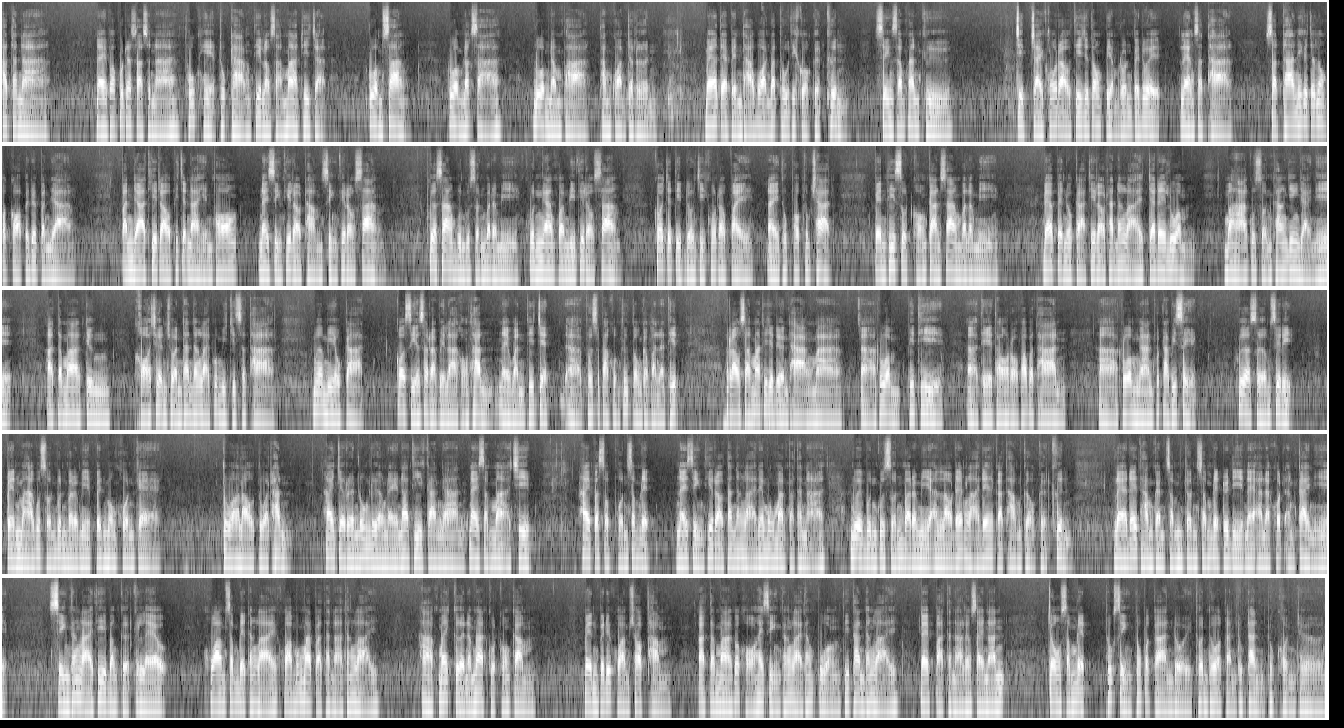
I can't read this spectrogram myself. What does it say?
พัฒนา ในพระพุทธศาสนาทุกเหตุทุกทางที่เราสามารถที่จะร่วมสร้าง ร่วมรักษา ร่วมนำพาทำความเจริญ แม้แต่เป็นถาวรวัตถุที่ก่อเกิดขึ้น สิ่งสำคัญคือจิตใจของเราที่จะต้องเปี่ยมร้นไปด้วยแรงศรัทธา ศรัทธานี้ก็จะต้องประกอบไปด้วยปัญญา ปัญญาที่เราพิจารณาเห็นพ้องในสิ่งที่เราทำสิ่งที่เราสร้าง เพื่อสร้างบุญกุศลบารมี คุณงามความดีที่เราสร้าง ก็จะติดดวงจิตของเราไปในทุกภพทุกชาติ เป็นที่สุดของการสร้างบารมี และเป็นโอกาสที่เราท่านทั้งหลายจะได้ร่วมมหากุศลครั้งยิ่งใหญ่นี้อาตมาจึงขอเชิญชวนท่านทั้งหลายผู้มีจิตศรัทธา เมื่อมีโอกาส ก็เสียสละเวลาของท่านในวันที่7พฤษภาคมซึ่งตรงกับวันอาทิตย์ เราสามารถที่จะเดินทางมาร่วมพิธีเททองหล่อพระประธาน ร่วมงานพุทธพิเศษเพื่อเสริมสิริเป็นมหากุศลบุญบารมีเป็นมงคลแก่ ตัวเราตัวท่าน ให้เจริญรุ่งเรืองในหน้าที่การงานในสัมมาอาชีพ ให้ประสบผลสำเร็จในสิ่งที่เราท่านทั้งหลายได้มุ่งมั่นปรารถนา ด้วยบุญกุศลบารมีอันเราได้หลายได้กระทำเกิดเกิดขึ้น และได้ทำกันสำจนสำเร็จด้วยดีในอนาคตอันใกล้นี้ สิ่งทั้งหลายที่บังเกิดขึ้นแล้ว ความสำเร็จทั้งหลาย ความมุ่งมั่นปรารถนาทั้งหลาย หากไม่เกินอำนาจกฎของกรรม เป็นไปด้วยความชอบธรรมอาตมาก็ขอให้สิ่งทั้งหลายทั้งปวงที่ท่านทั้งหลาย ได้ปรารถนาแล้วไซนั้น จงสำเร็จทุกสิ่งทุกประการโดยทั่วทั่วกันทุกท่านทุกคนเทิน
